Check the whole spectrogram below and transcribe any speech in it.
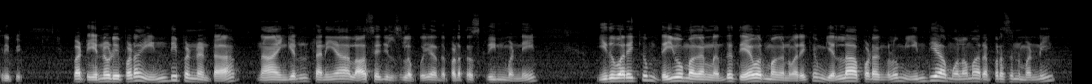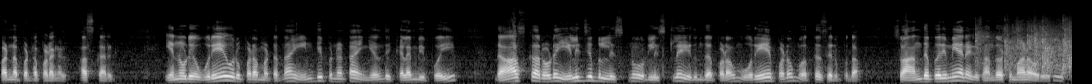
திருப்பி. பட் என்னுடைய படம் இண்டிபெண்ட்டாக நான் இங்கேருந்து தனியாக லாஸ் ஏஞ்சல்ஸில் போய் அந்த படத்தை ஸ்க்ரீன் பண்ணி இது வரைக்கும் தெய்வ மகன்லேருந்து தேவர் மகன் வரைக்கும் எல்லா படங்களும் இந்தியா மூலமாக ரெப்ரசன்ட் பண்ணி பண்ணப்பட்ட படங்கள் ஆஸ்காருக்கு. என்னுடைய ஒரே ஒரு படம் மட்டும் தான் இண்டிபெண்ட்டாக இங்கேருந்து கிளம்பி போய் இந்த ஆஸ்காரோட எலிஜிபிள் லிஸ்ட்னு ஒரு லிஸ்ட்டில் இருந்த படம் ஒரே படம் ஒத்த செருப்பு தான். ஸோ அந்த பெருமையாக எனக்கு சந்தோஷமான ஒரு விஷயம்.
